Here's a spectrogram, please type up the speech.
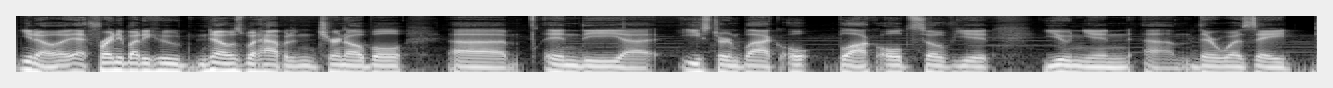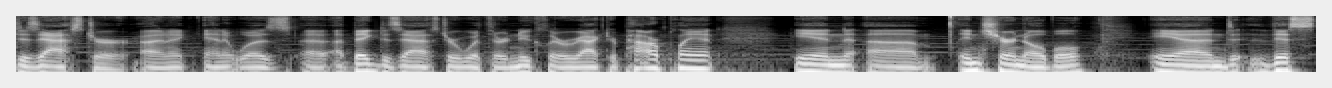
you know, for anybody who knows what happened in Chernobyl, uh, in the uh, Eastern Black Bloc, old Soviet Union, um, there was a disaster, and it, and it was a, a big disaster with their nuclear reactor power plant in um, in Chernobyl, and this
